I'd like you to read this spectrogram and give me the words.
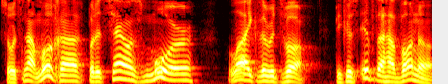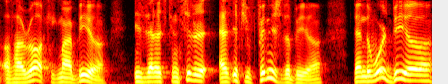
So it's not Muchach, but it sounds more like the Ritva. Because if the Havana of Hara, Kigmar Bia, is that it's considered as if you finish the Bia, then the word Bia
